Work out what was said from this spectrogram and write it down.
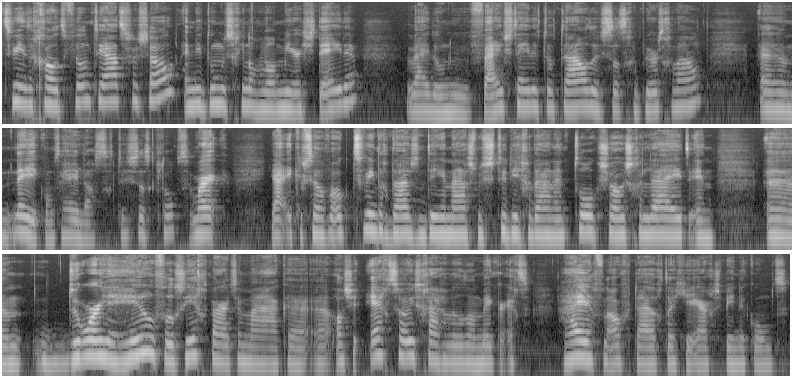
twintig grote filmtheaters of zo. En die doen misschien nog wel meer steden. Wij doen nu vijf steden totaal, dus dat gebeurt gewoon. Um, nee, je komt heel lastig, dus dat klopt. Maar ja, ik heb zelf ook 20.000 dingen naast mijn studie gedaan en talkshows geleid. En um, door je heel veel zichtbaar te maken, uh, als je echt zoiets graag wil, dan ben ik er echt heilig van overtuigd dat je ergens binnenkomt.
